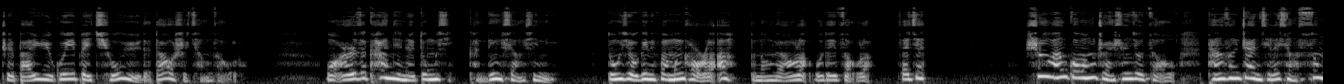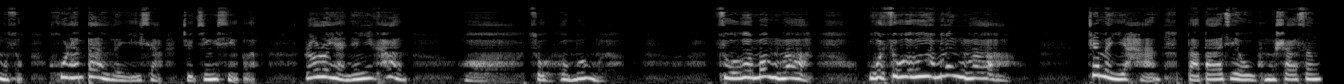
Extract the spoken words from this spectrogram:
这白玉龟被求雨的道士抢走了。我儿子看见这东西，肯定相信你。东西我给你放门口了啊，不能聊了，我得走了，再见。说完，国王转身就走。唐僧站起来想送送，忽然绊了一下，就惊醒了，揉揉眼睛一看，哦，做噩梦了，做噩梦了，我做噩梦了。这么一喊，把八戒、悟空、沙僧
